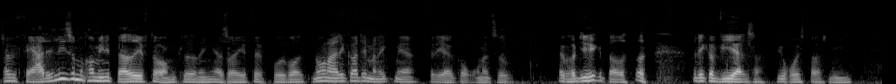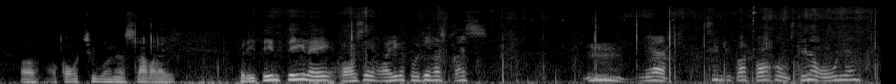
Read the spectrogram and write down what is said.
så er vi færdige. Det er ligesom at komme ind i bad efter omklædning, altså efter fodbold. Nå nej, det gør det man ikke mere, fordi jeg går under tid. Jeg går de ikke i bad. Men det gør vi altså. Vi ryster os lige og, og går turen og slapper af. Fordi det er en del af også at ikke at få det her stress. Det er simpelthen godt foregå stille og roligt. Ikke?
